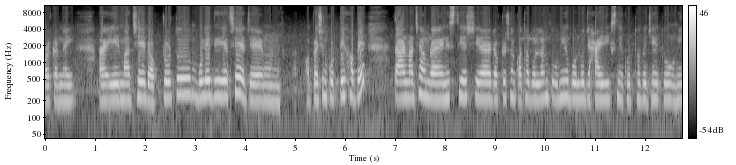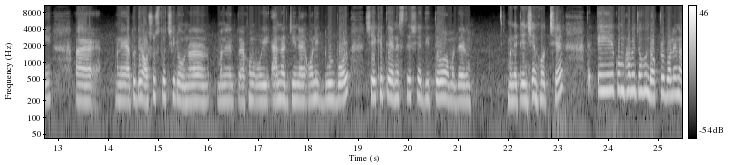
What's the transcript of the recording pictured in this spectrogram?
দরকার নেই। এর মাঝে ডক্টর তো বলে দিয়েছে যে অপারেশন করতেই হবে। তার মাঝে আমরা এনেস্থিয়েশিয়া ডক্টরের সঙ্গে কথা বললাম। তো উনিও বলল যে হাই রিস্ক নিয়ে করতে হবে। যেহেতু উনি মানে এতদিন অসুস্থ ছিল, ওনার মানে তো এখন ওই এনার্জি নাই অনেক দুর্বল। সেই ক্ষেত্রে এনেস্থেশিয়া দিতেও আমাদের মানে টেনশন হচ্ছে। তো এইরকমভাবে যখন ডক্টর বলে না,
